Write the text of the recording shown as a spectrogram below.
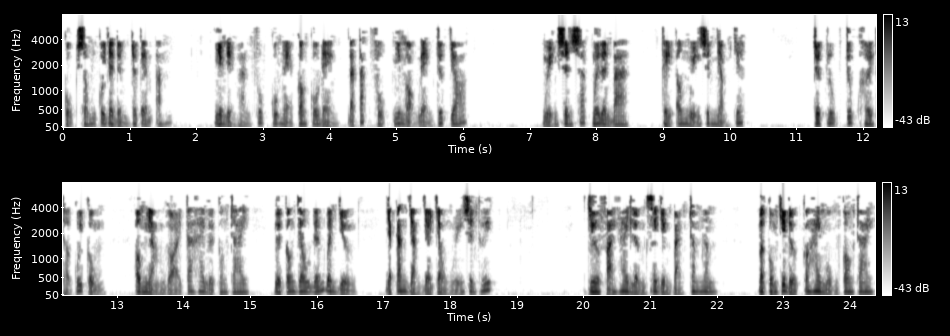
Cuộc sống của gia đình rất êm ấm, nhưng niềm hạnh phúc của mẹ con cô đèn đã tắt phục như ngọn đèn trước gió. Nguyễn Sinh Sắc mới lên ba, thì ông Nguyễn Sinh Nhậm chết. Trước lúc trút hơi thở cuối cùng, ông Nhậm gọi cả hai người con trai, người con dâu đến bên giường và căn dặn vợ chồng Nguyễn Sinh Thuyết. Chưa phải hai lần xây dựng bàn trăm năm, mà cũng chỉ được có hai mụn con trai.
